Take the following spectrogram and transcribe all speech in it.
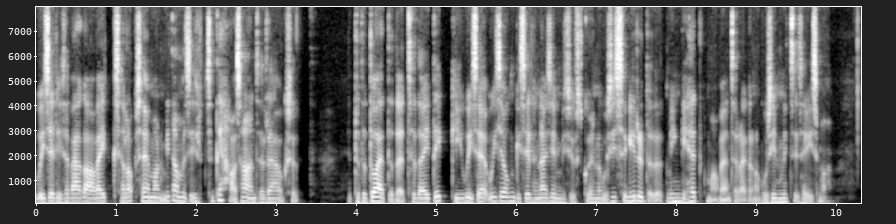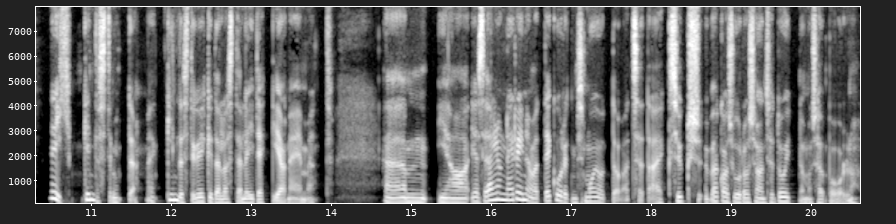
või sellise väga väikse lapse emana, mida ma siis üldse teha saan selle jaoks, et et teda toetada, et seda ei teki või see, või see ongi selline asi, mis justkui on nagu sisse kirjutatud, et mingi hetk ma pean sellega nagu silmitsi seisma? ei, kindlasti mitte, kindlasti kõikidel lastel ei teki aneemiat. Ja, ja seal on erinevad tegurid, mis mõjutavad seda, eks üks väga suur osa on see toitumuse pool, noh,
